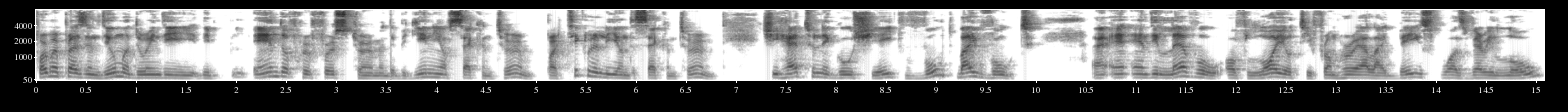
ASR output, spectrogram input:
Former President Dilma, during the, the end of her first term and the beginning of second term, particularly on the second term, she had to negotiate vote by vote. Uh, and, and, the level of loyalty from her allied base was very low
